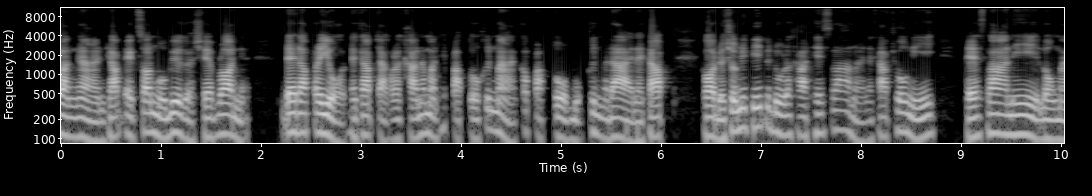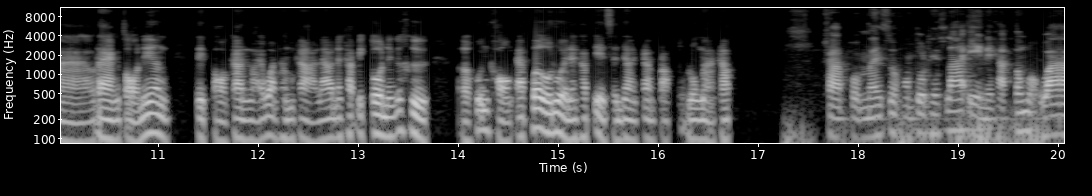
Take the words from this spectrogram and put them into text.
พลังงานครับ Exxon Mobil กับ Chevron เนี่ยได้รับประโยชน์นะครับจากราคาน้ำมันที่ปรับตัวขึ้นมา ก็ปรับตัวบวกขึ้นมาได้นะครับก็เดี๋ยวช่วงนี้พีทไปดูราคาเทสลาหน่อยนะครับช่วงนี้เทสลานี่ลงมาแรงต่อเนื่องติดต่อกันหลายวันทำการแล้วนะครับ อีกตัวหนึ่งก็คือหุ้นของ Apple ด้วยนะครับที่เห็นสัญญาณการปรับตัวลงมาครับครับผมในส่วนของตัวเทสลาเองนะครับต้องบอกว่า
